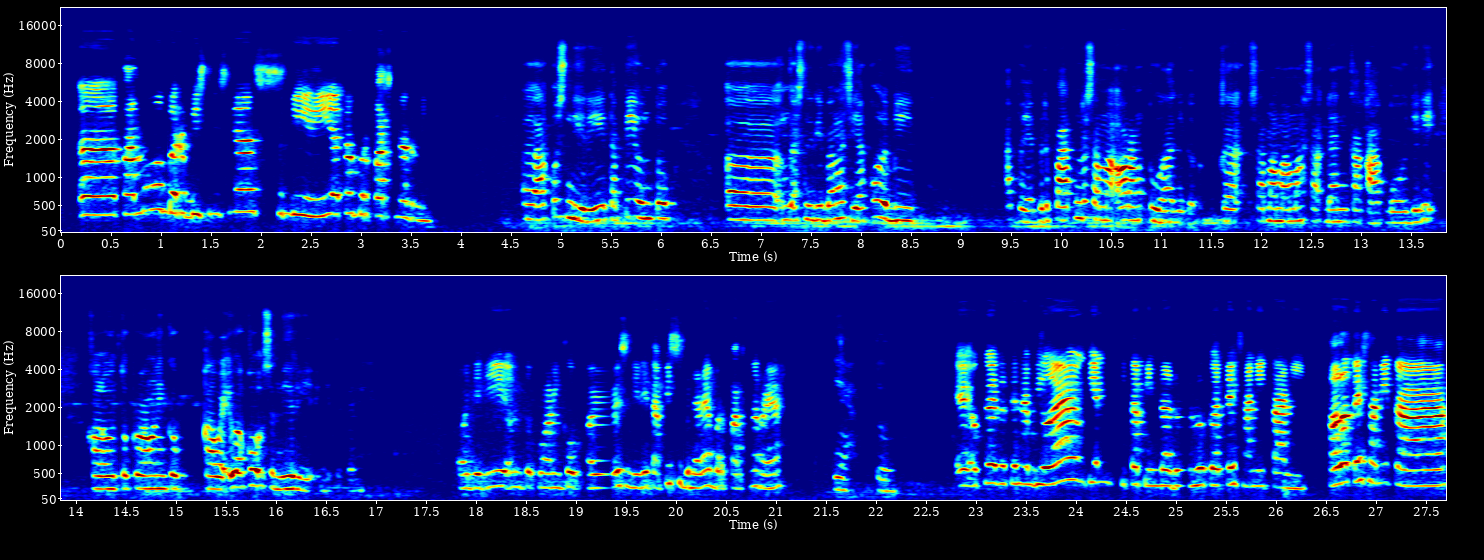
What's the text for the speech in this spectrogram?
eh, kamu berbisnisnya sendiri atau berpartner nih? Eh, aku sendiri, tapi untuk eh, nggak sendiri banget sih. Aku lebih apa ya berpartner sama orang tua gitu, ke sama mama dan kakakku. Jadi kalau untuk ruang lingkup KWU aku sendiri gitu teh. Oh, jadi untuk ruang lingkup KW sendiri, tapi sebenarnya berpartner ya? Ya betul. Eh, oke, Teh Nabila, mungkin kita pindah dulu ke Teh Sanita nih. Halo, Teh Sanita.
